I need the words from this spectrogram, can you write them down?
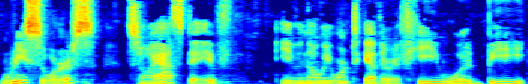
resource, so I asked Dave, even though we weren't together, if he would be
